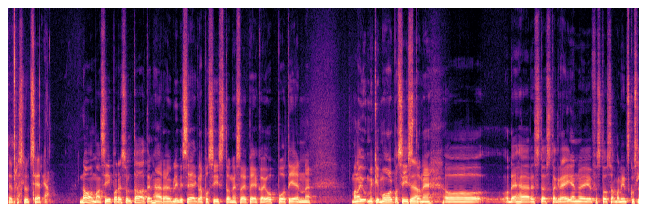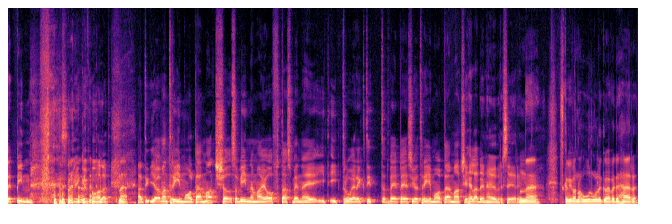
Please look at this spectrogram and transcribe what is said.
övre slutserien? Nå, om man ser på resultaten här har ju blivit segra på sistone så det pekar ju uppåt igen. Man har gjort mycket mål på sistone ja. och och det här största grejen nu är ju förstås att man inte skulle släppa in så mycket mål. Att, att gör man tre mål per match så, så vinner man ju oftast men jag, tror jag riktigt att VPS gör tre mål per match i hela den här övre serien. Nej. Ska vi vara oroliga över det här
